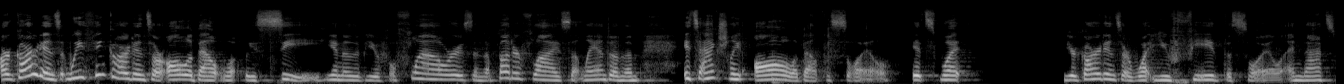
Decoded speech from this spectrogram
our gardens, we think gardens are all about what we see, you know, the beautiful flowers and the butterflies that land on them. It's actually all about the soil. It's what, your gardens are what you feed the soil, and that's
